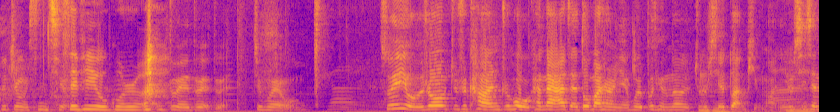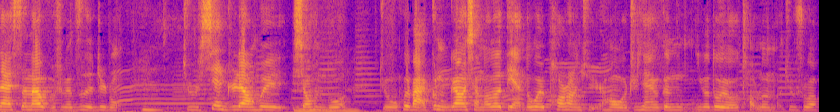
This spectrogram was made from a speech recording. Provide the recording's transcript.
就这种心情，CPU 过热，对对对，就会有。所以有的时候就是看完之后，我看大家在豆瓣上也会不停的就是写短评嘛，尤其现在三百五十个字这种，就是限制量会小很多，就会把各种各样想到的点都会抛上去。然后我之前又跟一个豆友讨论嘛，就是说。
